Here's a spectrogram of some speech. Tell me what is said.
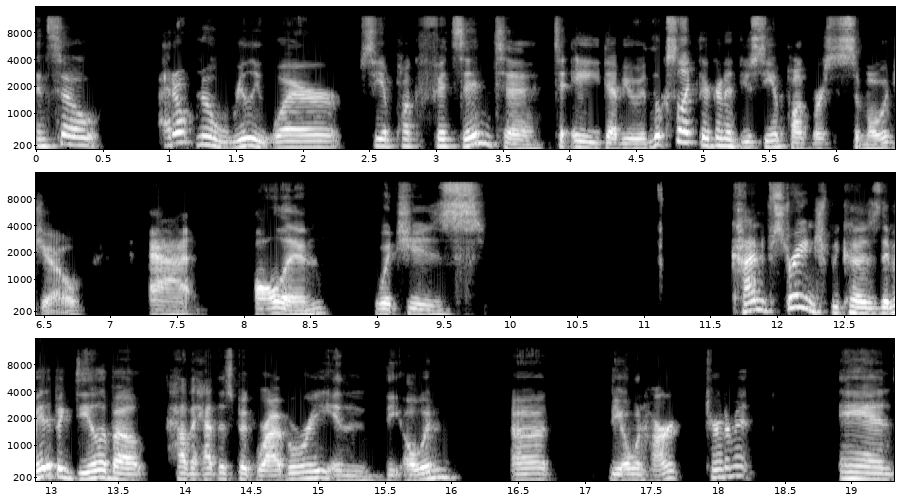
And so I don't know really where CM Punk fits into to AEW. It looks like they're going to do CM Punk versus Samoa Joe at All In, which is kind of strange because they made a big deal about how they had this big rivalry in the Owen uh the Owen Hart tournament. And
